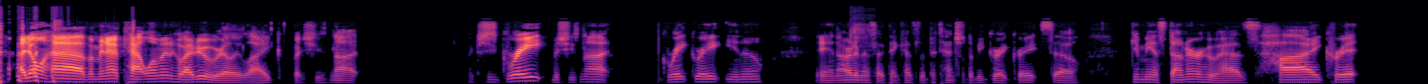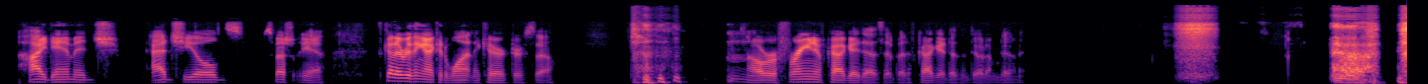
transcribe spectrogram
I don't have. I mean, I have Catwoman, who I do really like, but she's not like she's great, but she's not great, great. You know. And Artemis, I think, has the potential to be great, great. So, give me a stunner who has high crit, high damage, add shields, special. Yeah, it's got everything I could want in a character. So. I'll refrain if Kage does it, but if Kage doesn't do it, I'm doing it.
